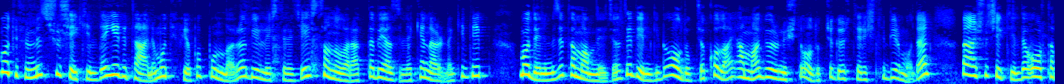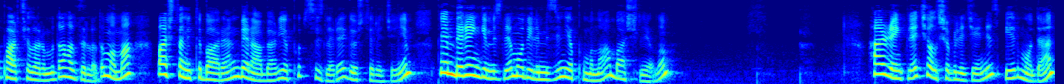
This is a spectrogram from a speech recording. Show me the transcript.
Motifimiz şu şekilde 7 tane motif yapıp bunları birleştireceğiz. Son olarak da beyaz ile kenarına gidip modelimizi tamamlayacağız. Dediğim gibi oldukça kolay ama görünüşte oldukça gösterişli bir model. Ben şu şekilde orta parçalarımı da hazırladım ama baştan itibaren beraber yapıp sizlere göstereceğim. Pembe rengimizle modelimizin yapımına başlayalım. Her renkle çalışabileceğiniz bir model.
